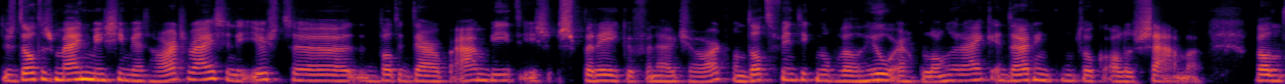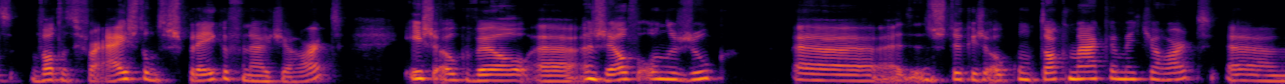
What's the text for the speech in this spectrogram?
Dus dat is mijn missie met Heartrise. En de eerste eh, wat ik daarop aanbied is spreken vanuit je hart. Want dat vind ik nog wel heel erg belangrijk. En daarin komt ook alles samen. Want wat het vereist om te spreken vanuit je hart, is ook wel eh, een zelfonderzoek. Uh, een stuk is ook contact maken met je hart. Uh,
